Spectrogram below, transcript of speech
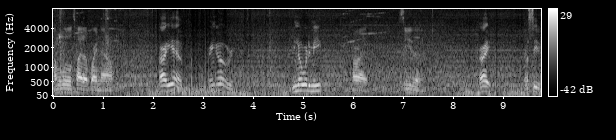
I'm a little tied up right now. all right, yeah, bring her over. You know where to meet. All right. See you then. All right, I'll see you.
